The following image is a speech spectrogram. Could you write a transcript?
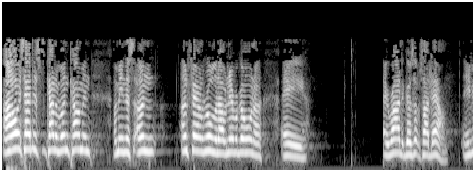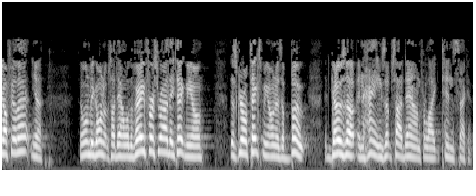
I always had this kind of uncommon, I mean, this un, unfound rule that I would never go on a a a ride that goes upside down. Any of y'all feel that? Yeah. Don't want to be going upside down. Well, the very first ride they take me on, this girl takes me on is a boat that goes up and hangs upside down for like 10 seconds.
